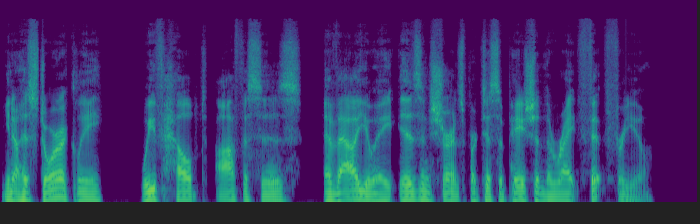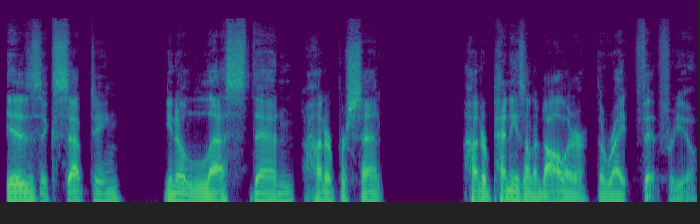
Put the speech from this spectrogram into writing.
you know, historically, we've helped offices evaluate is insurance participation the right fit for you? Is accepting, you know, less than 100% 100 pennies on a dollar the right fit for you.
